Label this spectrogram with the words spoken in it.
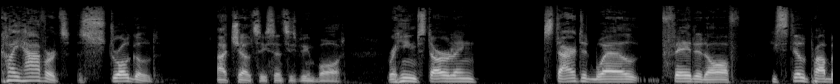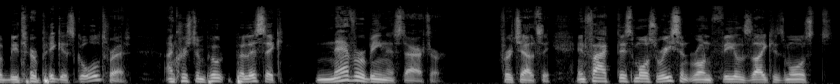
Kai Havertz has struggled at Chelsea since he's been bought. Raheem Sterling started well, faded off. He's still probably their biggest goal threat. And Christian Pu- Pulisic never been a starter for Chelsea. In fact, this most recent run feels like his most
